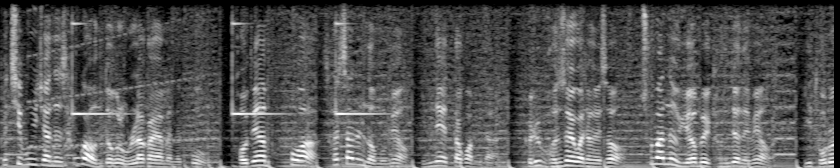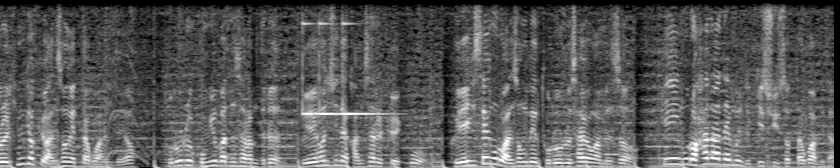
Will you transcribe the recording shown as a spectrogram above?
끝이 보이지 않는 산과 언덕을 올라가야만 했고 거대한 폭포와 설산을 넘으며 인내했다고 합니다. 그리고 건설 과정에서 수많은 위협을 견뎌내며 이 도로를 힘겹게 완성했다고 하는데요. 도로를 공유받은 사람들은 그의 헌신에 감사를 표했고 그의 희생으로 완성된 도로를 사용하면서 게임으로 하나됨을 느낄 수 있었다고 합니다.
